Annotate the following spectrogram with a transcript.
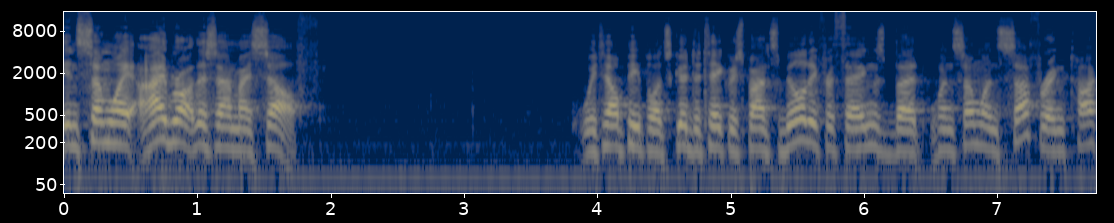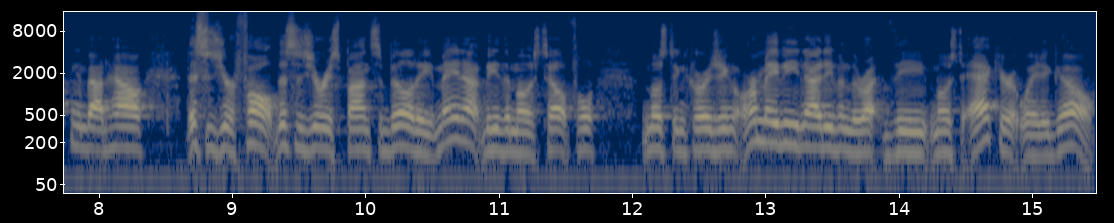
In some way, I brought this on myself. We tell people it's good to take responsibility for things, but when someone's suffering, talking about how this is your fault, this is your responsibility, may not be the most helpful, most encouraging, or maybe not even the, the most accurate way to go.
